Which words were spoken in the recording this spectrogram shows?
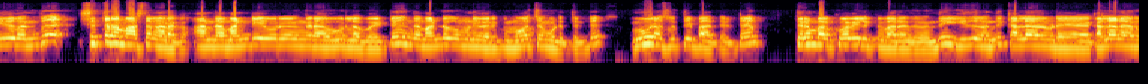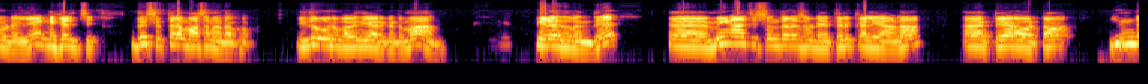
இது வந்து சித்திரை மாசம் நடக்கும். அந்த மண்டியூருங்கிற ஊர்ல போயிட்டு இந்த மண்டுக முனிவருக்கு மோட்சம் கொடுத்துட்டு ஊரை சுத்தி பார்த்துட்டு திரும்ப கோவிலுக்கு வர்றது வந்து இது வந்து கல்லருடைய கள்ளழகருடைய நிகழ்ச்சி. இது சித்திரை மாசம் நடக்கும். இது ஒரு பகுதியா இருக்கட்டுமா? பிறகு வந்து மீனாட்சி சுந்தரசுடைய திருக்கல்யாணம் தேரோட்டம் இந்த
